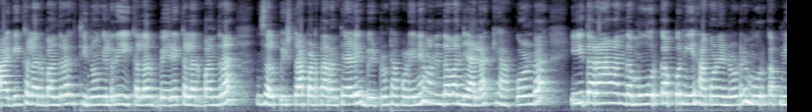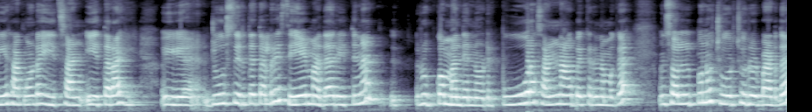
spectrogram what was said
ರಾಗಿ ಕಲರ್ ಬಂದ್ರೆ ತಿನ್ನೋಂಗಿಲ್ರಿ, ಈ ಕಲರ್ ಬೇರೆ ಕಲರ್ ಬಂದ್ರೆ ಸ್ವಲ್ಪ ಇಷ್ಟಪಡ್ತಾರೆ ಅಂತೇಳಿ ಬೀಟ್ರೂಟ್ ಹಾಕೊಂಡಿನಿ. ಒಂದು ಒಂದು ಏಲಕ್ಕಿ ಹಾಕ್ಕೊಂಡು ಈ ಥರ ಒಂದು ಮೂರು ಕಪ್ ನೀರು ಹಾಕೊಂಡೆ ನೋಡ್ರಿ. ಮೂರು ಕಪ್ ನೀರು ಹಾಕ್ಕೊಂಡು ಈ ಸಣ್ಣ ಈ ಥರ ಈ ಜ್ಯೂಸ್ ಇರ್ತೈತಲ್ರಿ. ಸೇಮ್ ಅದೇ ರೀತಿನ ರುಬ್ಕೊಂಬಂದೇನಿ ನೋಡ್ರಿ. ಪೂರ ಸಣ್ಣ ಆಗ್ಬೇಕ್ರಿ ನಮಗೆ. ಒಂದು ಸ್ವಲ್ಪನು ಚೂರು ಚೂರು ಇರಬಾರ್ದು.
